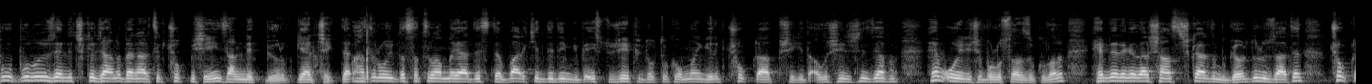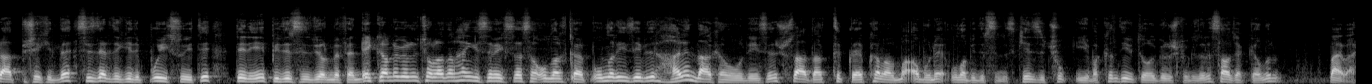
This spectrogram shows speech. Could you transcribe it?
bu bunun üzerine çıkacağını ben artık çok bir şeyin zannetmiyorum gerçekten. Hazır oyunda satın alma iadesi de varken dediğim gibi s2jp.com'dan gelip çok rahat bir şekilde alışverişinizi yapıp hem oyun içi bonuslarınızı kullanıp hem de ne kadar şans çıkardığımı gördünüz zaten. Çok rahat bir şekilde sizler de gelip bu ilk suite'i deneyebilirsiniz diyorum efendim. Ekranda görüntülerden hangi izlemek istersen onları tıklayıp onları izleyebilir. Halen daha kanalıma değilseniz şu sağdan tıklayıp kanalıma abone olabilirsiniz. Kendinize çok iyi bakın. Diğer videoda görüşmek üzere. Sağlıcakla kalın. Bay bay.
